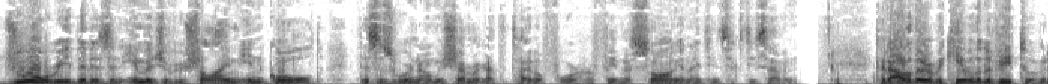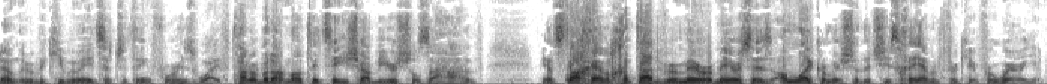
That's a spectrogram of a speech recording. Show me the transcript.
jewelry that is an image of Yerushalayim in gold. This is where Naomi Shemer got the title for her famous song in 1967. Kadava the Rebbe Kiva Levitu. Evidently Rebbe Kiva made such a thing for his wife. Tana Baram, lo tetzei isha be'irshal zahav. Yatztach chayavet chatat v'remeir. Meir says, unlike our Mishnah, that she's chayavet for, for wearing it.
